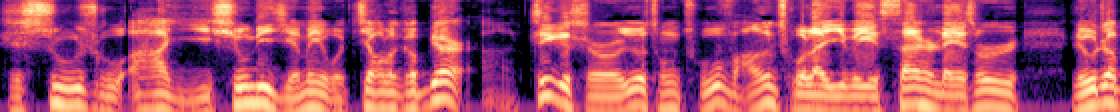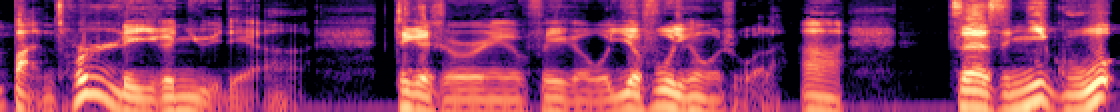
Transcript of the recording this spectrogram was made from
是叔叔阿姨兄弟姐妹我叫了个遍儿啊。这个时候又从厨房出来一位 三十来岁留着板寸的一个女的啊。这个时候那个飞哥我岳父就跟我说了啊，这是尼姑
